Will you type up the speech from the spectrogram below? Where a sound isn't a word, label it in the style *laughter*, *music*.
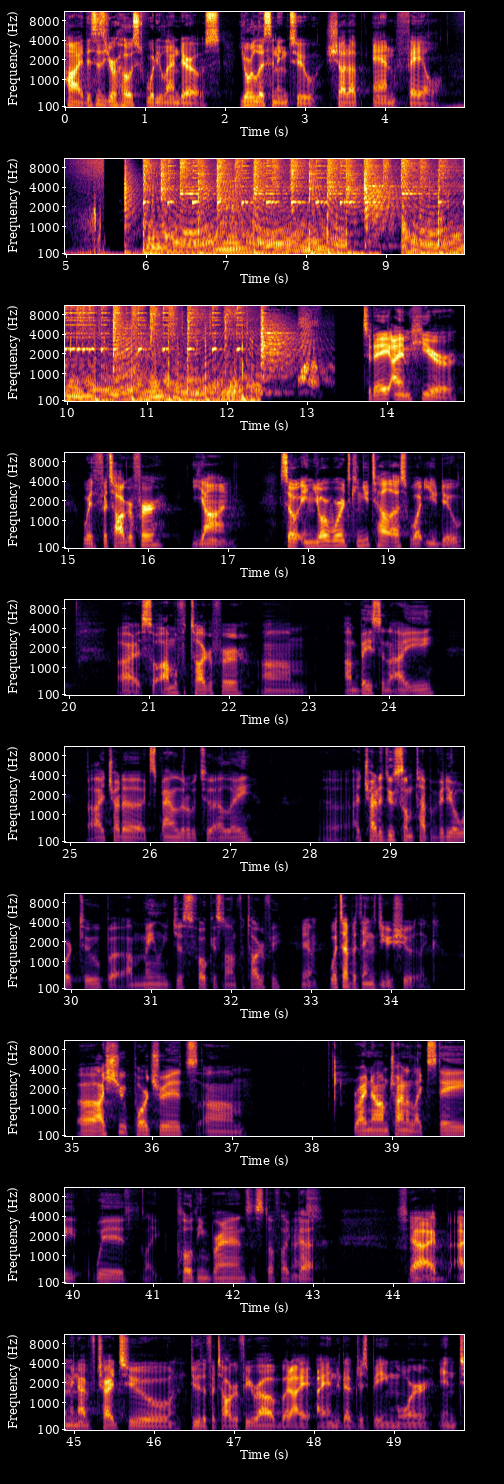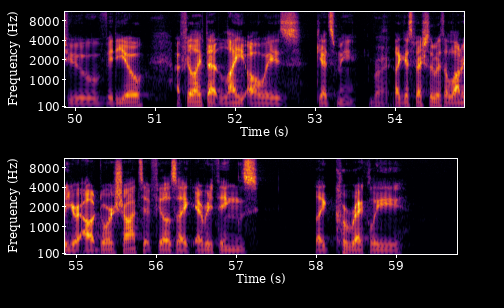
Hi, this is your host, Woody Landeros. You're listening to Shut Up and Fail. Today I am here with photographer Jan. So, in your words, can you tell us what you do? All right, so I'm a photographer. Um, I'm based in the IE. I try to expand a little bit to LA. Uh, I try to do some type of video work too, but I'm mainly just focused on photography. Yeah. What type of things do you shoot? Like, Uh, I shoot portraits. Um, right now, I'm trying to like stay with like clothing brands and stuff like Nice. that. So, yeah, I, I mean, I've tried to do the photography route, but I, I ended up just being more into video. I feel like that light always gets me. Right. Like, especially with a lot of your outdoor shots, it feels like everything's like correctly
